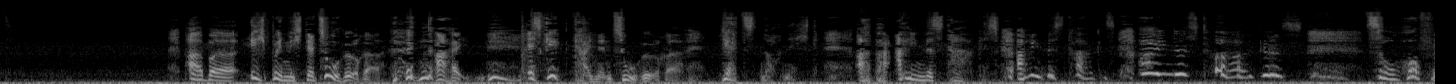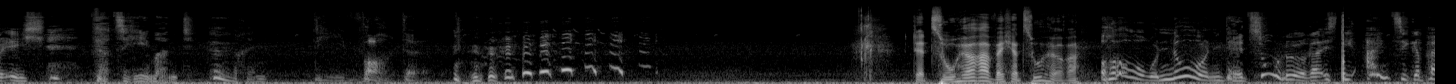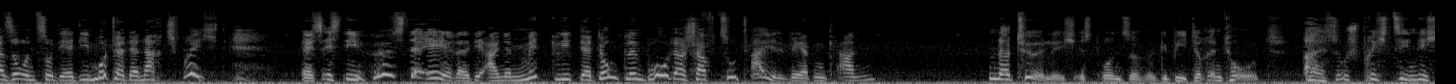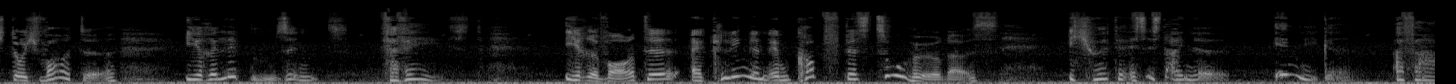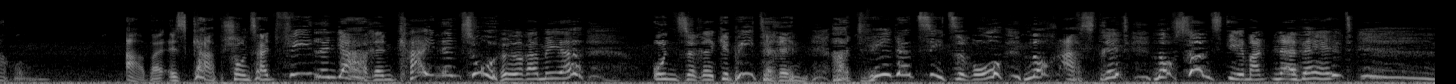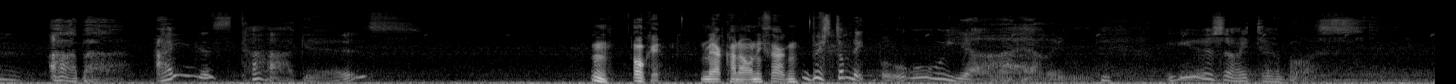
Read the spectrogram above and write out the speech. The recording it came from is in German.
Aber ich bin nicht der Zuhörer. Nein, es gibt keinen Zuhörer. Jetzt noch nicht. Aber eines Tages, eines Tages, eines Tages, so hoffe ich, wird sie jemand hören. Die Worte. Der Zuhörer? Welcher Zuhörer? Oh, nun, der Zuhörer ist die einzige Person, zu der die Mutter der Nacht spricht. Es ist die höchste Ehre, die einem Mitglied der dunklen Bruderschaft zuteil werden kann. Natürlich ist unsere Gebieterin tot, also spricht sie nicht durch Worte. Ihre Lippen sind verwest. Ihre Worte erklingen im Kopf des Zuhörers. Ich hörte, es ist eine innige Erfahrung. Aber es gab schon seit vielen Jahren keinen Zuhörer mehr. Unsere Gebieterin hat weder Cicero noch Astrid noch sonst jemanden erwählt. Aber eines Tages... Hm, okay. Mehr kann er auch nicht sagen. Bis zum nächsten Oh ja, Herrin. Ihr seid der Boss.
